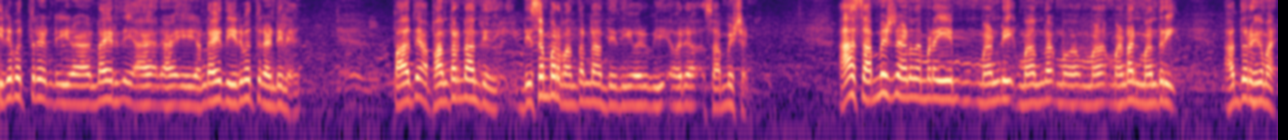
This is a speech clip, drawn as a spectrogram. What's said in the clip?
ഇരുപത്തിരണ്ട് രണ്ടായിരത്തി രണ്ടായിരത്തി ഇരുപത്തിരണ്ടിൽ പതി പന്ത്രണ്ടാം തീയതി ഡിസംബർ പന്ത്രണ്ടാം തീയതി ഒരു ഒരു സബ്മിഷൻ. ആ സബ്മിഷനാണ് നമ്മുടെ ഈ മണ്ടി മണ്ടൻ മന്ത്രി അബ്ദുറഹ്മാൻ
